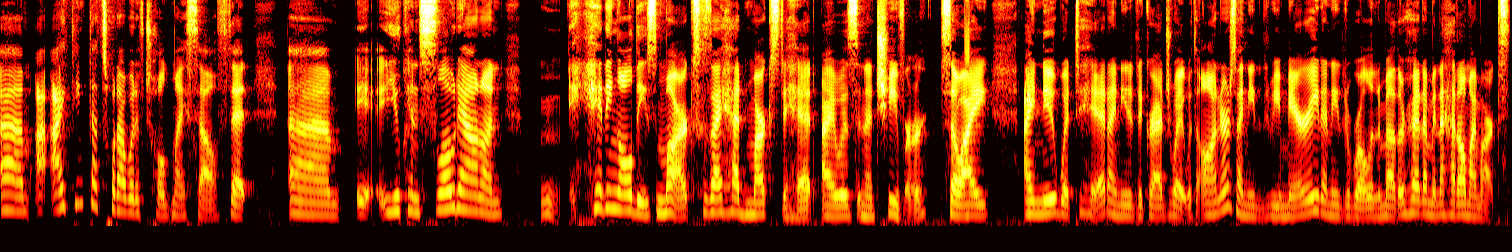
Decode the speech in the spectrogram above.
um, I, I, think that's what I would have told myself that um, it, you can slow down on hitting all these marks because I had marks to hit. I was an achiever, so I I knew what to hit. I needed to graduate with honors. I needed to be married. I needed to roll into motherhood. I mean, I had all my marks,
